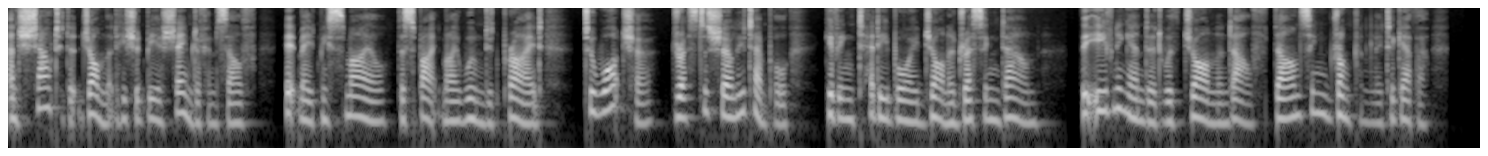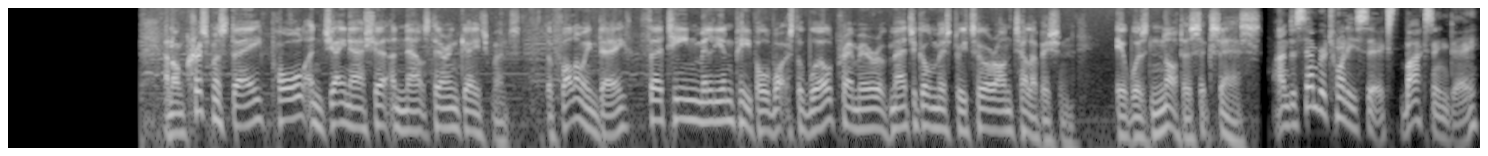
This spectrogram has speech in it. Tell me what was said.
and shouted at John that he should be ashamed of himself. It made me smile, despite my wounded pride, to watch her, dressed as Shirley Temple, giving teddy boy John a dressing down. The evening ended with John and Alf dancing drunkenly together. And on Christmas Day, Paul and Jane Asher announced their engagement. The following day, 13 million people watched the world premiere of Magical Mystery Tour on television. It was not a success. On December 26th, Boxing Day,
